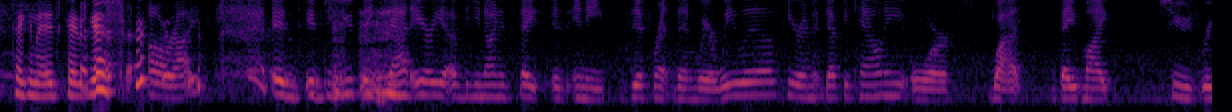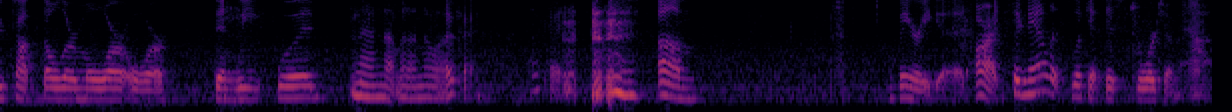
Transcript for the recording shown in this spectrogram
taking an educated guess. All right. And, and do you think that area of the United States is any different than where we live here in McDuffie County, or why they might choose rooftop solar more or than we would? no, not that I know of. Okay. Okay. um, very good. All right. So now let's look at this Georgia map.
